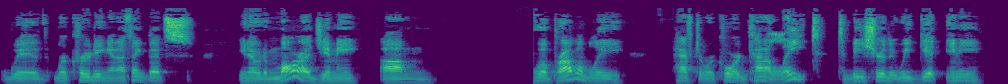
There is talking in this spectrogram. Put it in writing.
with recruiting. And I think that's, you know, tomorrow, Jimmy, um, we'll probably have to record kind of late to be sure that we get any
